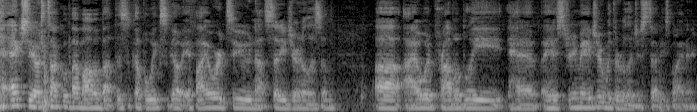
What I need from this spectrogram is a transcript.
actually, I was talking with my mom about this a couple weeks ago. If I were to not study journalism, uh, I would probably have a history major with a religious studies minor.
